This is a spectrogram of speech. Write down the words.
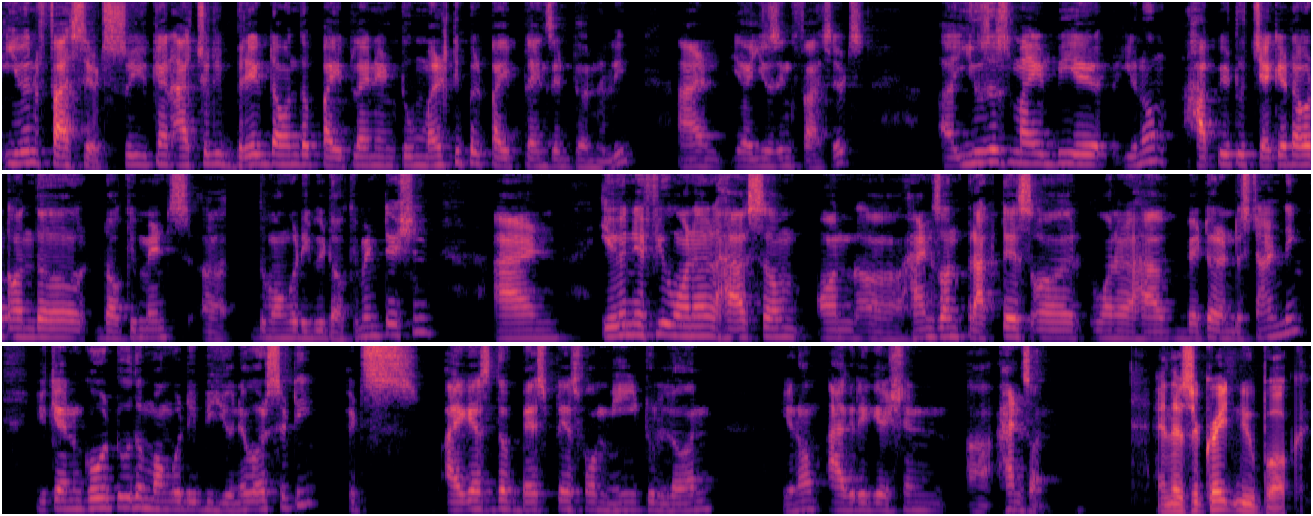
even facets. So you can actually break down the pipeline into multiple pipelines internally and yeah, using facets uh, users might be uh, you know happy to check it out on the documents uh, the mongodb documentation and even if you want to have some on uh, hands-on practice or want to have better understanding you can go to the mongodb university it's i guess the best place for me to learn you know aggregation uh, hands-on And there's a great new book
